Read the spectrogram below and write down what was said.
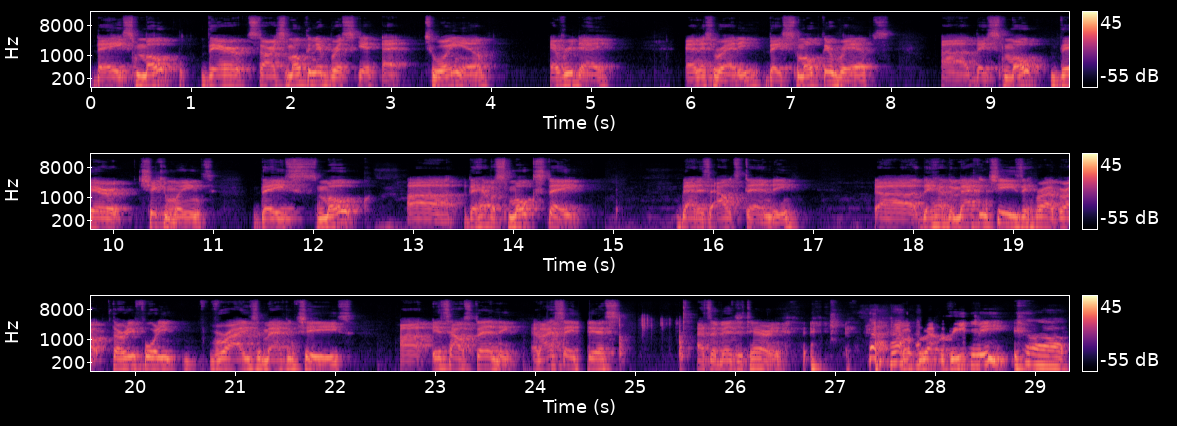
They smoke their start smoking their brisket at 2 a.m. every day, and it's ready. They smoke their ribs. Uh, they smoke their chicken wings. They smoke. Uh, they have a smoked steak that is outstanding. Uh, they have the mac and cheese. They have about 30, 40 varieties of mac and cheese. Uh, it's outstanding. And I say this as a vegetarian. but when I was eating meat, Uh,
